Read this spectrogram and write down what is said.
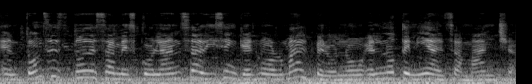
Entonces toda esa mezcolanza dicen que es normal, pero no, él no tenía esa mancha.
